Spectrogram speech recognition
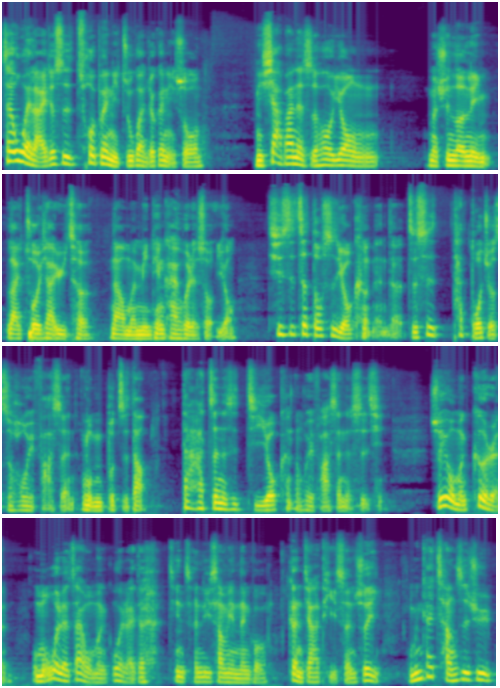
在未来，就是会不会你主管就跟你说，你下班的时候用。Machine Learning 来做一下预测，那我们明天开会的时候用，其实这都是有可能的，只是它多久之后会发生，我们不知道，但它真的是极有可能会发生的事情。所以，我们个人，我们为了在我们未来的 竞争力上面能够更加提升，所以我们应该尝试去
